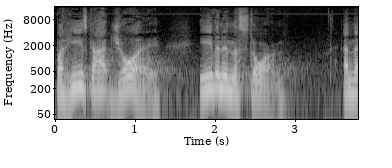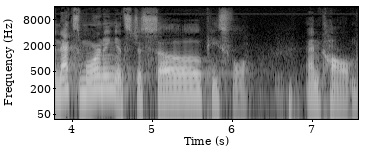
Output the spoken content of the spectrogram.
But he's got joy, even in the storm. And the next morning, it's just so peaceful and calm.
